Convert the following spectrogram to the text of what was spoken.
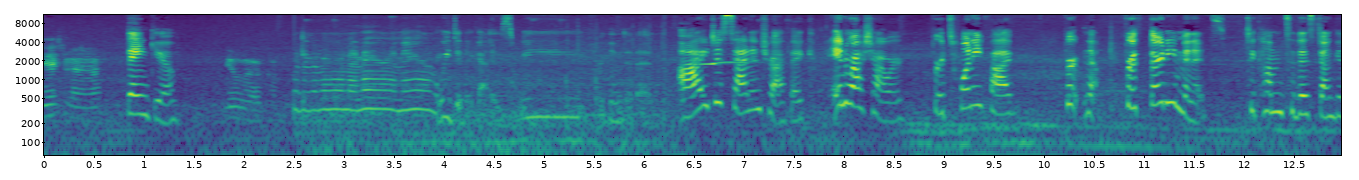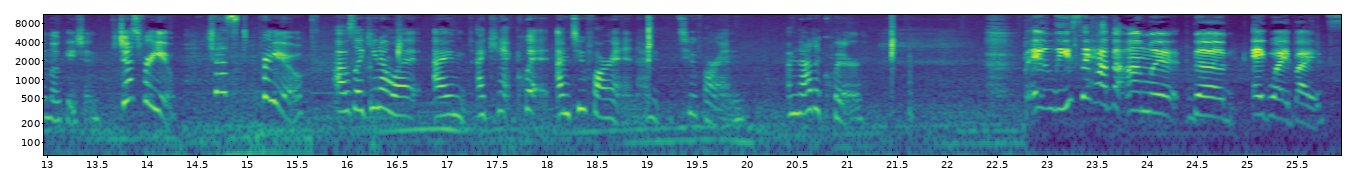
Yes, ma'am. Thank you. You're welcome. We did it, guys. We freaking did it. I just sat in traffic in rush hour for 25, for no, for 30 minutes to come to this Dunkin' location. Just for you. Just for you. I was like, you know what? I'm I can't quit. I'm too far in. I'm too far in. I'm not a quitter. At least they have the omelet, the egg white bites.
